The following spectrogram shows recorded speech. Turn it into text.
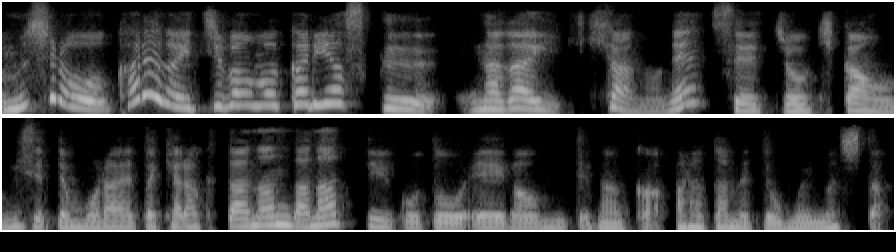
むしろ彼が一番わかりやすく長い期間のね、成長期間を見せてもらえたキャラクターなんだなっていうことを映画を見てなんか改めて思いました。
